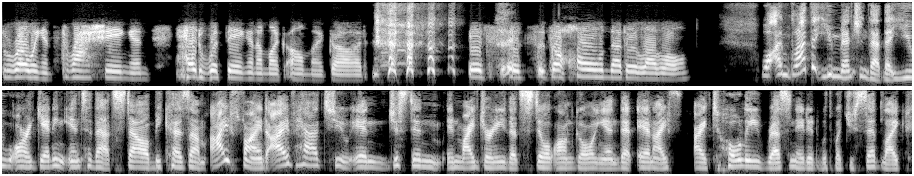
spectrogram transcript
throwing and thrashing and head whipping and I'm like, oh my God. it's it's it's a whole nother level. Well, I'm glad that you mentioned that that you are getting into that style because um, I find I've had to in just in in my journey that's still ongoing and that and I I totally resonated with what you said like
